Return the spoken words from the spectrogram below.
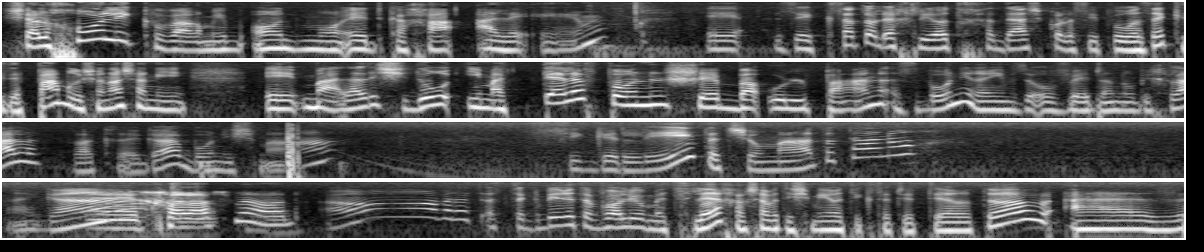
שלחו לי כבר מבעוד מועד ככה עליהם. אה, זה קצת הולך להיות חדש כל הסיפור הזה, כי זו פעם ראשונה שאני אה, מעלה לשידור עם הטלפון שבאולפן, אז בואו נראה אם זה עובד לנו בכלל. רק רגע, בואו נשמע. סיגלית, את שומעת אותנו? רגע. אה, חלש מאוד. אז תגבירי את הווליום אצלך, עכשיו תשמעי אותי קצת יותר טוב. אז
